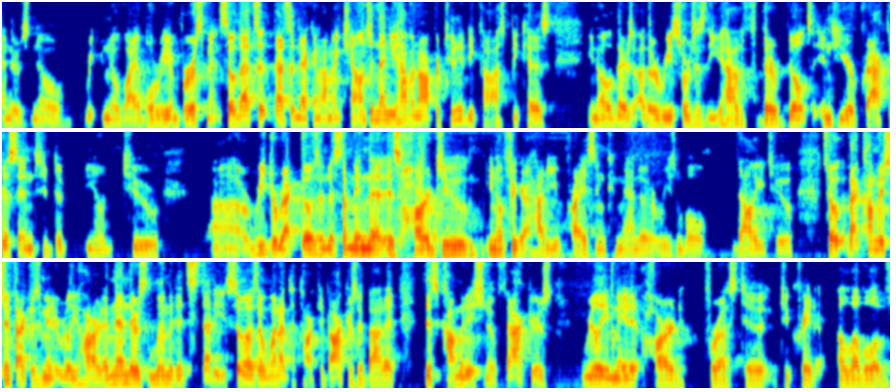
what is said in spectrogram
and there's no you know viable reimbursement. So that's a that's an economic challenge. And then you have an opportunity cost because you know there's other resources that you have that are built into your practice and to you know to uh, redirect those into something that is hard to you know figure out how do you price and command a reasonable value to. So that combination of factors made it really hard. And then there's limited studies. So as I went out to talk to doctors about it, this combination of factors really made it hard for us to to create a level of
